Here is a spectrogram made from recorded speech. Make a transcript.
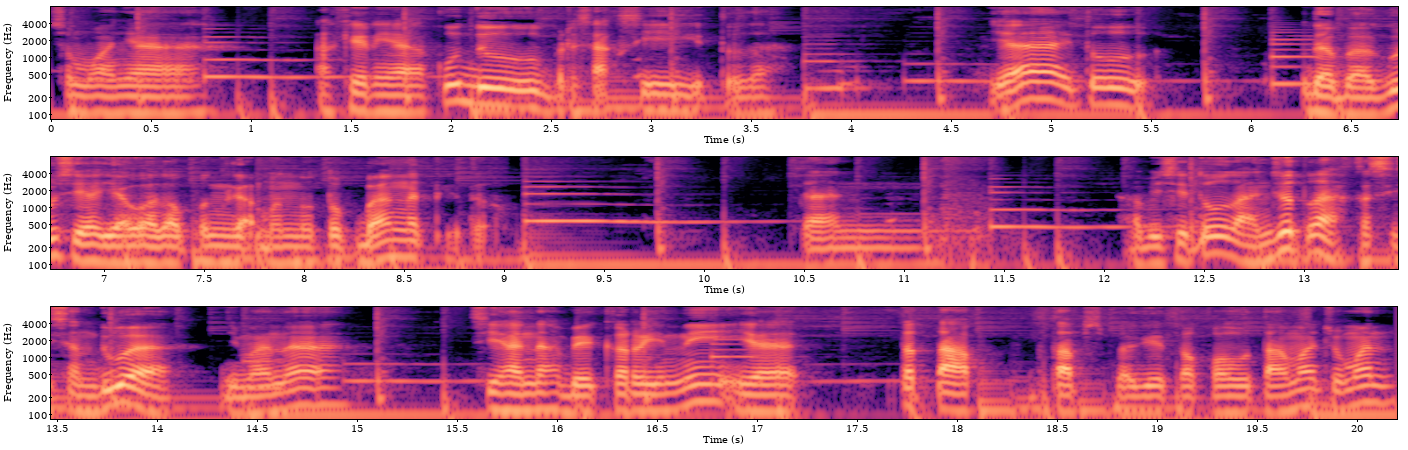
Semuanya akhirnya kudu bersaksi gitulah ya itu udah bagus ya ya walaupun nggak menutup banget gitu. Dan habis itu lanjutlah ke season 2 di mana si Hannah Baker ini ya tetap tetap sebagai tokoh utama cuman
